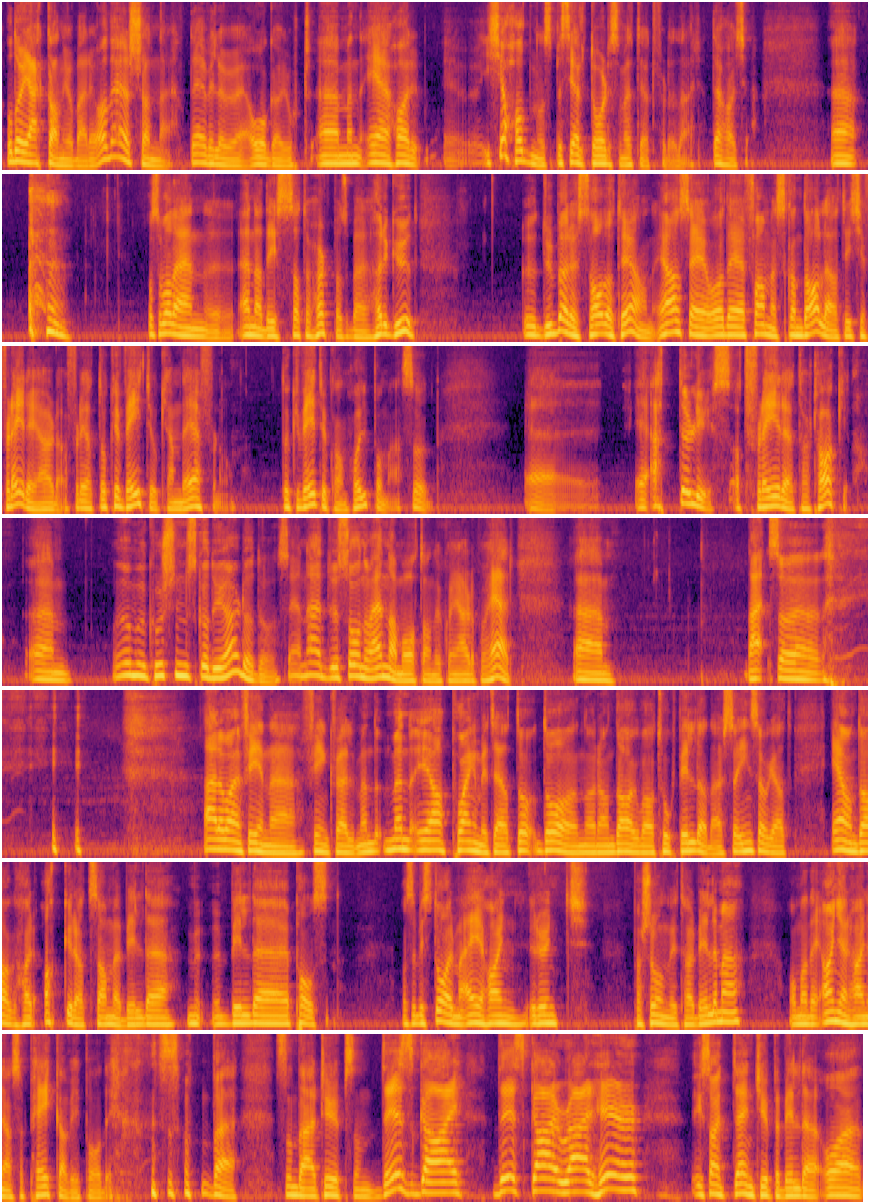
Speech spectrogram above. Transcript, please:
Og da gikk han jo bare, og det skjønner jeg. Det ville jeg òg ha gjort. Eh, men jeg har eh, ikke hatt noe spesielt dårlig samvittighet for det der. Det har jeg ikke. Eh, og så var det en, en av de som satt og hørte på, som bare Herregud, du bare sa det til han. Ja, sier jeg, og det er faen meg skandale at ikke flere gjør det. fordi at dere vet jo hvem det er for noen. Dere vet jo hva han holder på med. Så eh, jeg etterlyser at flere tar tak i det. Um, ja, men hvordan skal du gjøre det, da? Så jeg, nei, du så nå en av måtene du kan gjøre det på her. Um, nei, så Nei, det var en fin, eh, fin kveld. Men, men ja, poenget mitt er at da, da når han Dag var og tok bilder der, så innså jeg at jeg og Dag har akkurat samme bilde, bildeposen. Altså, vi står med ei hånd rundt personen vi tar bilde med, og med den andre hånda så peker vi på dem. sånn, der type sånn This guy! This guy right here! Ikke sant? Den type bilde. Og,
